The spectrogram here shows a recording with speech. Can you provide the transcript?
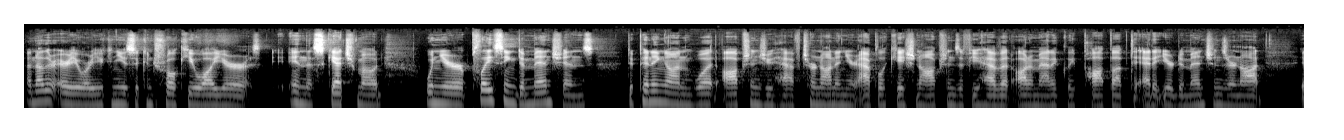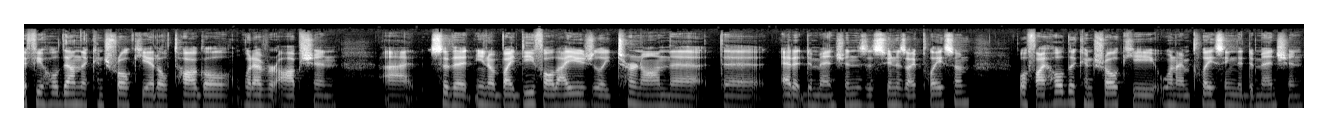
Another area where you can use the control key while you're in the sketch mode, when you're placing dimensions, depending on what options you have turned on in your application options, if you have it automatically pop up to edit your dimensions or not, if you hold down the control key, it'll toggle whatever option uh, so that you know by default I usually turn on the the edit dimensions as soon as I place them. Well, if I hold the control key when I'm placing the dimension,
